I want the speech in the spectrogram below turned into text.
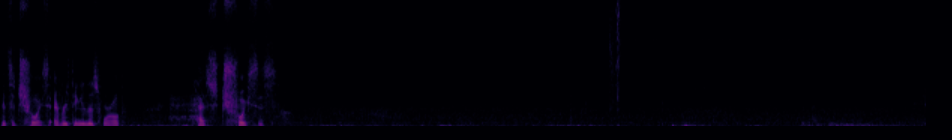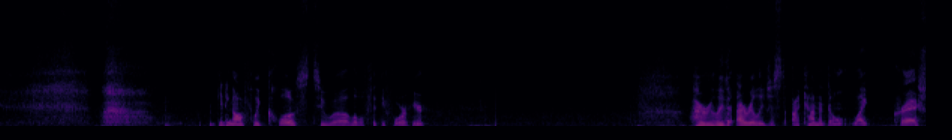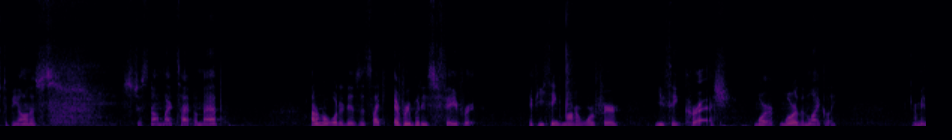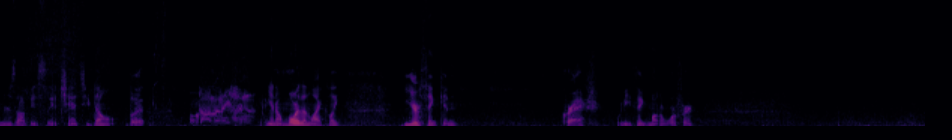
It's a choice. Everything in this world has choices. Getting awfully close to uh, level 54 here. I really, I really just, I kind of don't like Crash to be honest. It's just not my type of map. I don't know what it is. It's like everybody's favorite. If you think Modern Warfare, you think Crash. More, more than likely. I mean, there's obviously a chance you don't, but Domination. you know, more than likely, you're thinking Crash when you think Modern Warfare.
